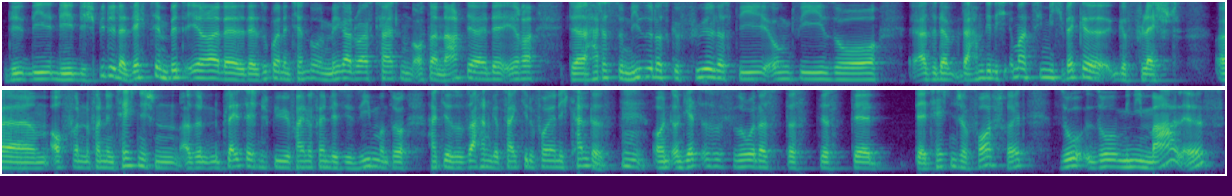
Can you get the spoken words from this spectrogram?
die, die, die, die Spiele der 16-Bit-Ära, der, der Super Nintendo und Mega Drive-Zeiten und auch danach der, der Ära, da hattest du nie so das Gefühl, dass die irgendwie so, also da, da haben die dich immer ziemlich weggeflasht. Ähm, auch von, von dem technischen, also ein Playstation-Spiel wie Final Fantasy VII und so, hat dir so Sachen gezeigt, die du vorher nicht kanntest. Und, und jetzt ist es so, dass, dass, dass der, der technische Fortschritt so, so minimal ist,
